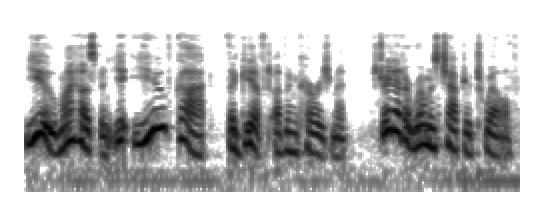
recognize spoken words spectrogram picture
you, my husband, y- you've got the gift of encouragement. Straight out of Romans chapter 12.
